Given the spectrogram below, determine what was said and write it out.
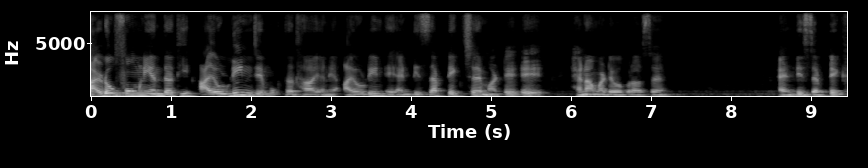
આયોડોફોર્મની અંદરથી આયોડીન જે મુક્ત થાય અને આયોડીન એ એન્ટિસેપ્ટિક છે માટે એ હેના માટે વપરાશે? એન્ટિસેપ્ટિક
